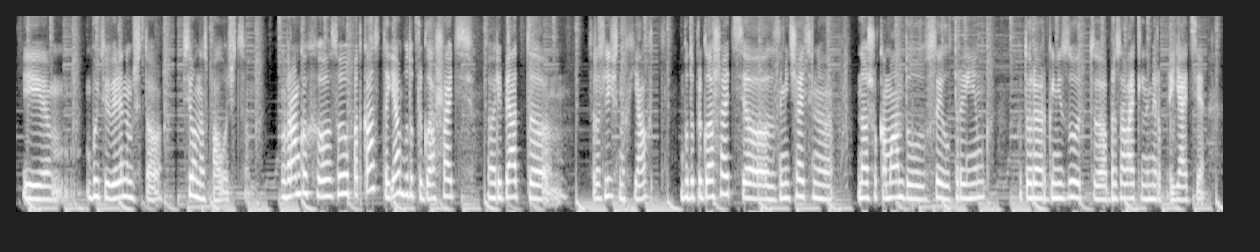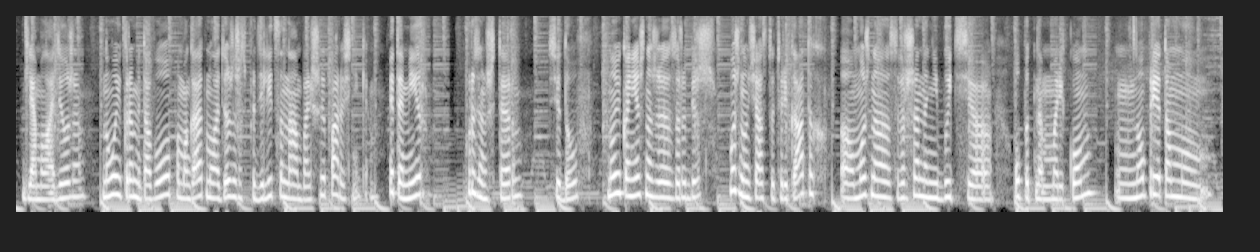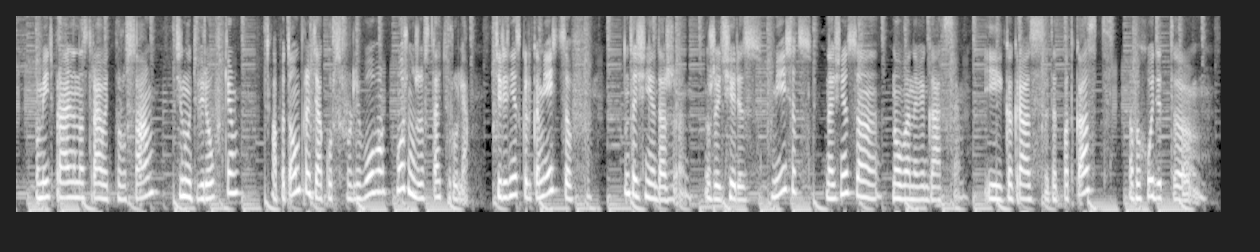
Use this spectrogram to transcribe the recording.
и быть уверенным, что все у нас получится. В рамках э, своего подкаста я буду приглашать ребят э, с различных яхт, буду приглашать э, замечательную нашу команду Sail Training, которая организует образовательные мероприятия для молодежи. Ну и кроме того, помогают молодежи распределиться на большие парусники. Это Мир, Крузенштерн, Седов. Ну и, конечно же, за рубеж. Можно участвовать в регатах, э, можно совершенно не быть э, опытным моряком, но при этом э, уметь правильно настраивать паруса, тянуть веревки, а потом, пройдя курс рулевого, можно уже встать у руля. Через несколько месяцев, ну, точнее даже уже через месяц, начнется новая навигация. И как раз этот подкаст выходит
